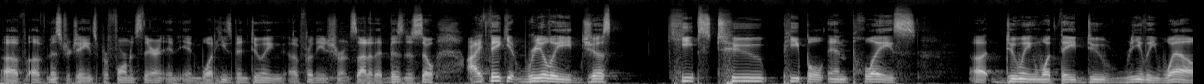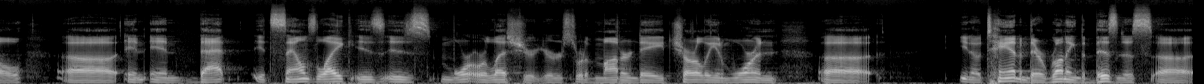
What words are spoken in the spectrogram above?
of, of Mr. Jain's performance there in, in what he's been doing uh, for the insurance side of that business. So I think it really just keeps two people in place uh, doing what they do really well, uh, and and that it sounds like is is more or less your your sort of modern day Charlie and Warren. Uh, you know, tandem there running the business, uh,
